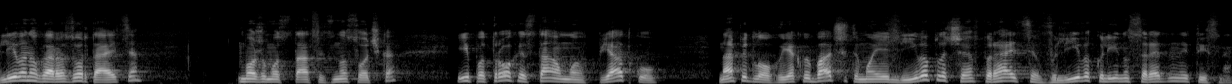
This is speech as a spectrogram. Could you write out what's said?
ліва нога розгортається. Можемо стати з носочка і потрохи ставимо п'ятку на підлогу. Як ви бачите, моє ліве плече впирається в ліве коліно зсередини і тисне.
